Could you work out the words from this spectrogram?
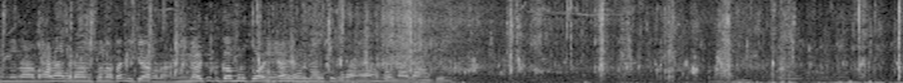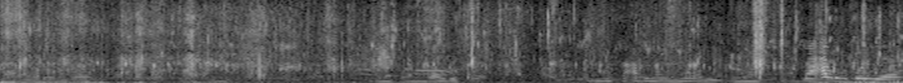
உன்னை நான் வானா கடான்னு சொன்னா தான் நீ கேட்கணும் நீ நட்டுட்டு கம்முன்னு போ ஏன் எங்க நட்டு நட்டுக்கிறாங்க எங்கே போனாலும் அவங்க தெரியும்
